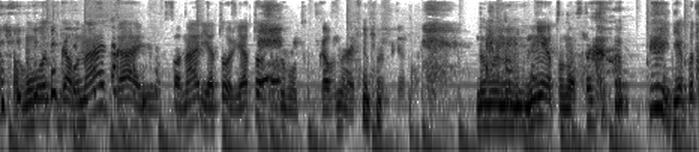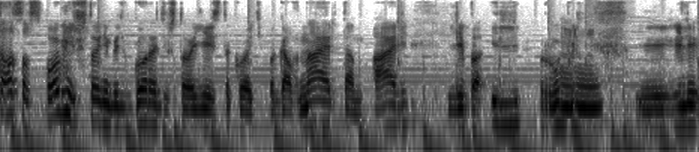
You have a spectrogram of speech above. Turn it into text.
нашел. Ну вот говнарь, да, и вот фонарь, я тоже, я тоже думал, тут говнарь. Думаю, ну нет у нас такого. Я пытался вспомнить что-нибудь в городе, что есть такое, типа говнарь, там, арь, либо иль, рубль, или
